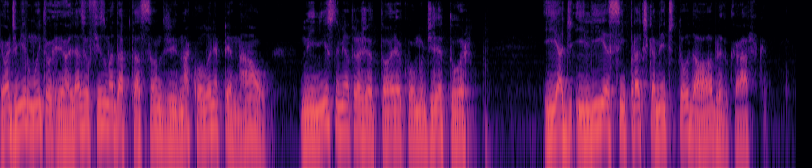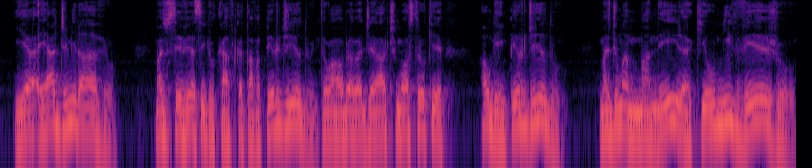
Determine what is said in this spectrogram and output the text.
Eu admiro muito, eu, aliás, eu fiz uma adaptação de Na Colônia Penal, no início da minha trajetória como diretor. E, e li, assim, praticamente toda a obra do Kafka. E é, é admirável. Mas você vê, assim, que o Kafka estava perdido. Então a obra de arte mostra o quê? Alguém perdido mas de uma maneira que eu me vejo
